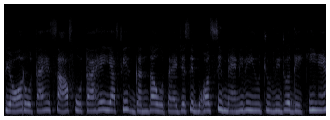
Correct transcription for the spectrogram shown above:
प्योर होता है, साफ़ होता है या फिर गंदा होता है। जैसे बहुत सी मैंने भी यूट्यूब वीडियो देखी हैं,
